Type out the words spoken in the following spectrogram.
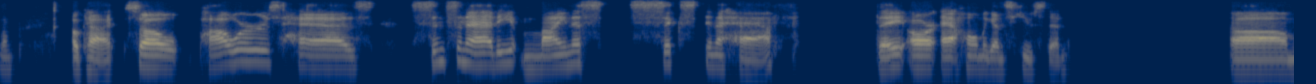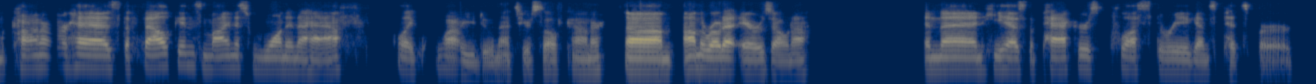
Them. Okay, so Powers has Cincinnati minus six and a half. They are at home against Houston. Um, Connor has the Falcons minus one and a half. Like, why are you doing that to yourself, Connor? Um, on the road at Arizona. And then he has the Packers plus three against Pittsburgh.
